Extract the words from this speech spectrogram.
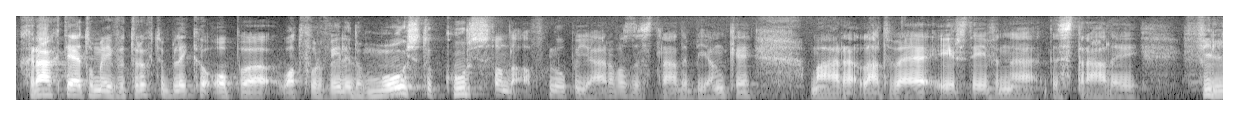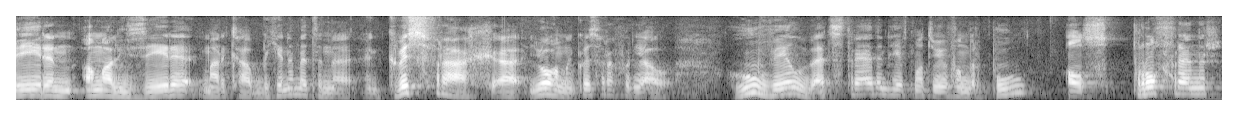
graag tijd om even terug te blikken op wat voor velen de mooiste koers van de afgelopen jaren was, de Strade Bianche. Maar laten wij eerst even de Strade fileren, analyseren. Maar ik ga beginnen met een, een quizvraag. Johan, een quizvraag voor jou. Hoeveel wedstrijden heeft Mathieu van der Poel als profrenner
